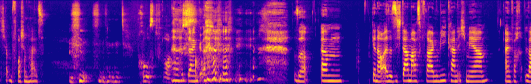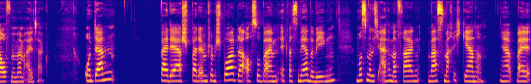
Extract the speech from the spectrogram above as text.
Ich habe einen Frosch im Hals. Prost, Frosch. Danke. so, ähm, genau, also sich da mal zu fragen, wie kann ich mehr einfach laufen in meinem Alltag. Und dann bei, der, bei dem Sport oder auch so beim etwas mehr bewegen, muss man sich einfach mal fragen, was mache ich gerne? Ja, weil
